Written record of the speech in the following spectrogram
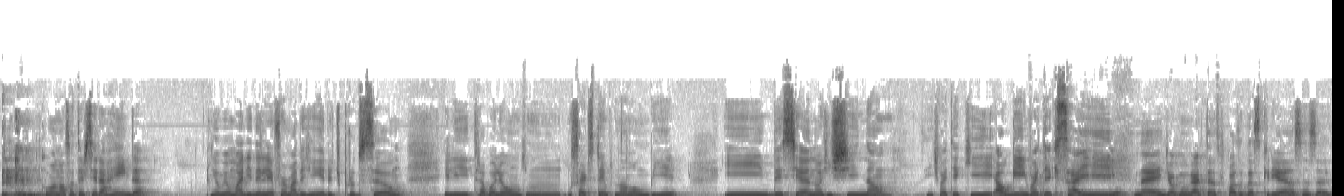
como a nossa terceira renda. E o meu marido ele é formado em engenheiro de produção. Ele trabalhou um, um certo tempo na Lombir. E desse ano a gente não, a gente vai ter que alguém vai ter que sair, né, de algum lugar tanto por causa das crianças eh,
